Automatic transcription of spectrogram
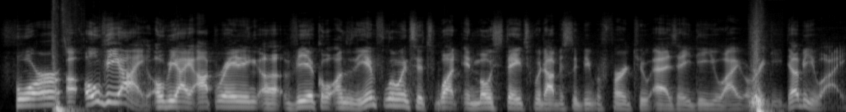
for uh, OVI, OVI operating a vehicle under the influence. It's what in most states would obviously be referred to as a DUI or a DWI.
